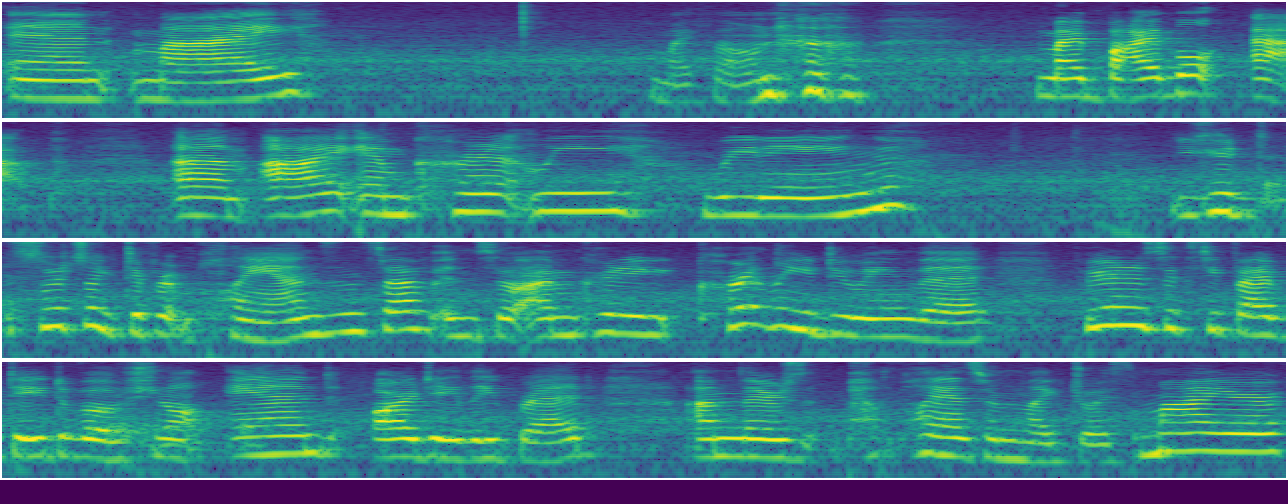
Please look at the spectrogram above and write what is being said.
and my, my phone, my Bible app. Um, I am currently reading, you could search like different plans and stuff, and so I'm currently currently doing the 365 day devotional and our daily bread. Um, there's plans from like Joyce Meyer,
